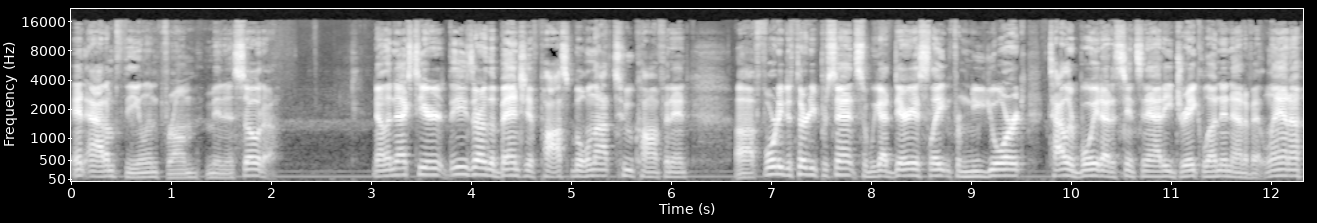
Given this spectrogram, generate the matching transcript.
and Adam Thielen from Minnesota. Now, the next here, these are the bench if possible, not too confident. Uh, 40 to 30%. So we got Darius Slayton from New York, Tyler Boyd out of Cincinnati, Drake London out of Atlanta,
